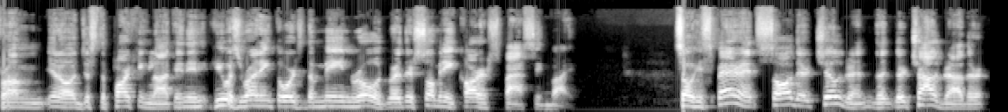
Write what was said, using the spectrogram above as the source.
from, you know, just the parking lot and he, he was running towards the main road where there's so many cars passing by. So his parents saw their children, the, their child rather,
